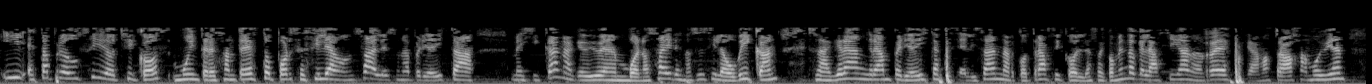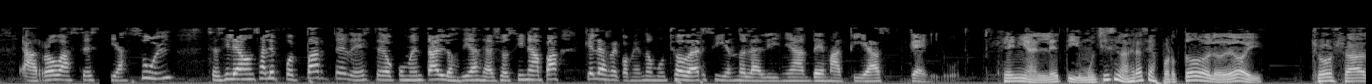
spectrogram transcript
Y está producido, chicos, muy interesante esto, por Cecilia González, una periodista mexicana que vive en Buenos Aires, no sé si la ubican, es una gran, gran periodista especializada en narcotráfico, les recomiendo que la sigan en redes porque además trabaja muy bien, arroba Ceci Azul. Cecilia González fue parte de este documental Los días de Ayotzinapa, que les recomiendo mucho ver siguiendo la línea de Matías Gailwood. Genial, Leti. Muchísimas gracias por todo lo de hoy. Yo ya,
